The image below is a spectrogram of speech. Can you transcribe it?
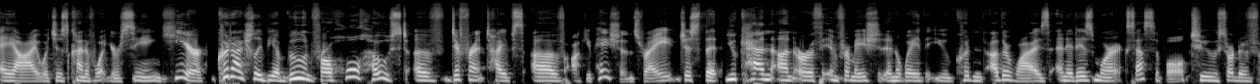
AI, which is kind of what you're seeing here, could actually be a boon for a whole host of different types of occupations, right? Just that you can unearth information in a way that you you couldn't otherwise. And it is more accessible to sort of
